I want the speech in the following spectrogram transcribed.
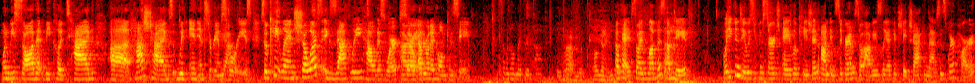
when we saw that we could tag uh, hashtags within Instagram Yeah. stories. So, Caitlin, show us exactly how this works All so right. everyone at home can see. Can someone hold my fruit pop? Thank you. I'm probably gonna eat it. Okay, so I love this update. What you can do is you can search a location on Instagram. So obviously I picked Shake Shack in Madison Square Park.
